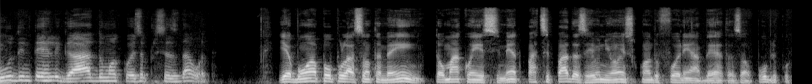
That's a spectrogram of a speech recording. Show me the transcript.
tudo interligado, uma coisa precisa da outra. E é bom a população também tomar conhecimento, participar das reuniões quando forem abertas ao público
